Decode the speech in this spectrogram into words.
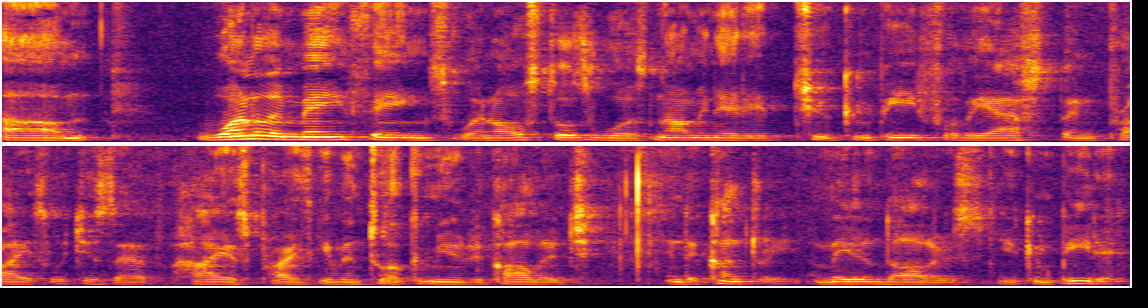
Um, one of the main things when Hostos was nominated to compete for the Aspen Prize, which is the highest prize given to a community college in the country, a million dollars, you competed.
